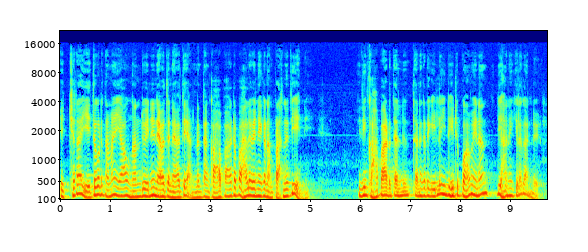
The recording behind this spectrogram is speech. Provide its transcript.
එච්චරයි. එතකොට තමයි යා උනන්දු වෙන්නේ නැවත නැවත යන්න. නැත්නම් කහපාට පහළ වෙන එක නම් ප්‍රශ්නේ තියෙන්නේ. ඉතින් කහපාට තැනකට ගිහිල්ලා ඉඳ හිටපුවාම එනං ධ්‍යාන කියලා ගන්න වෙනවා.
